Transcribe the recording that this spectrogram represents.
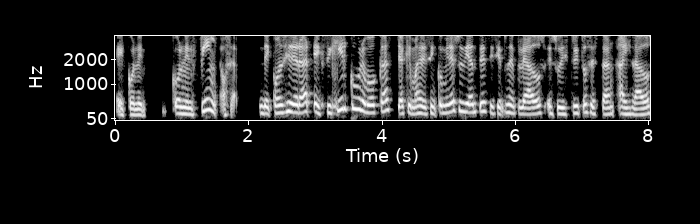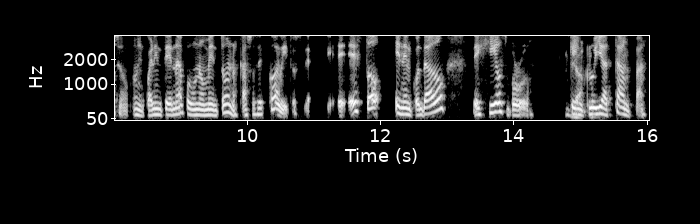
eh, con, el, con el fin, o sea, de considerar exigir cubrebocas, ya que más de 5.000 estudiantes y cientos de empleados en sus distritos están aislados en cuarentena por un aumento en los casos de COVID. O sea, esto en el condado de Hillsborough, que yeah. incluye a Tampa.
